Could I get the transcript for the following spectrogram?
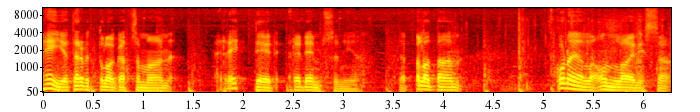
Hei ja tervetuloa katsomaan Red Dead Redemptionia. Tää pelataan koneella onlineissa.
